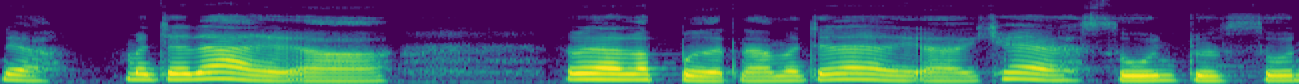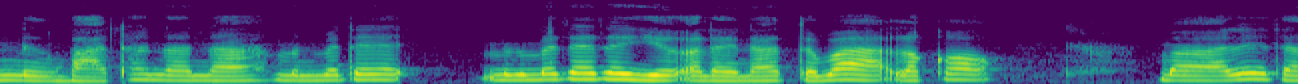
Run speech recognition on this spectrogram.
เนี่ย มันจะได้เอ่อ เวลาเราเปิดนะมันจะได้แค่ศูนย์จุดศูนย์หนึ่งบาทเท่านั้นนะ มันไม่ได้มันไม่ได้ได้เยอะอะไรนะ แต่ว่าเราก็มาเล่นสะ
